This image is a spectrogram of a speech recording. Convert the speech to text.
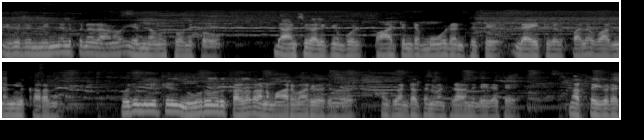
ഇതൊരു മിന്നൽ പിന്നലാണോ എന്ന് നമുക്ക് തോന്നിപ്പോകും. ഡാൻസ് കളിക്കുമ്പോൾ പാട്ടിന്റെ മൂഡനുസരിച്ച് ലൈറ്റുകൾ പല വർണങ്ങൾ കറങ്ങും. ഒരു മിനിറ്റിൽ നൂറ് നൂറ് കളറാണ് മാറി മാറി വരുന്നത്. നമുക്ക് കണ്ടാൽ തന്നെ മനസ്സിലാകുന്നില്ല ഇതൊക്കെ നർത്തകിയുടെ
